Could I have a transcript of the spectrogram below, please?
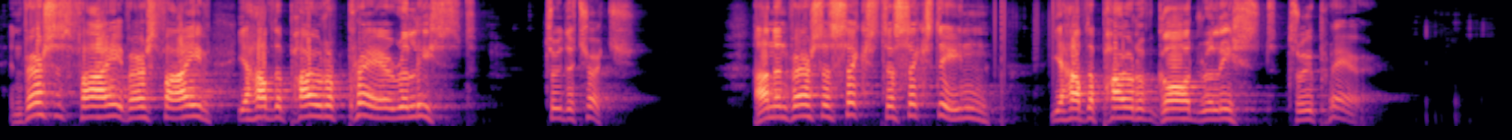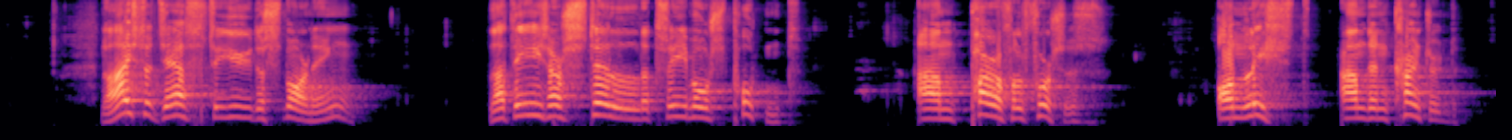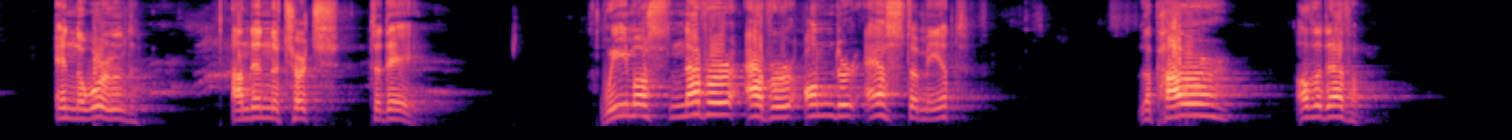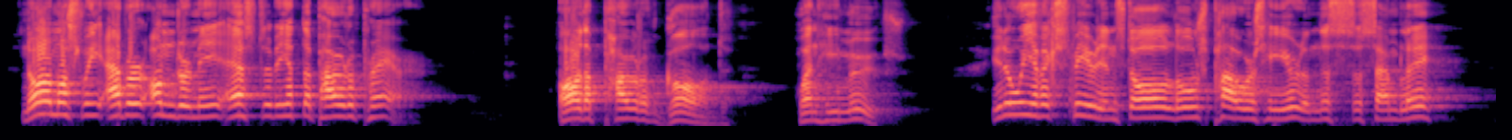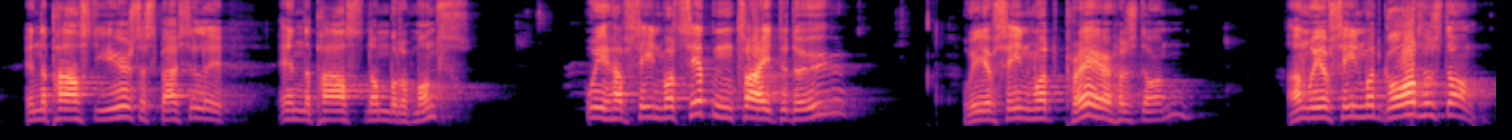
In verses 5, verse 5, you have the power of prayer released through the church. And in verses 6 to 16, you have the power of God released through prayer. Now, I suggest to you this morning that these are still the three most potent and powerful forces unleashed and encountered in the world and in the church today. We must never ever underestimate the power of the devil. Nor must we ever underestimate the power of prayer or the power of God when He moves. You know, we have experienced all those powers here in this assembly in the past years, especially in the past number of months. We have seen what Satan tried to do. We have seen what prayer has done. And we have seen what God has done.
